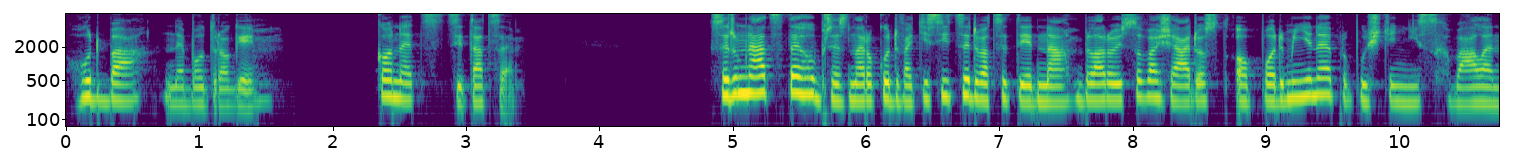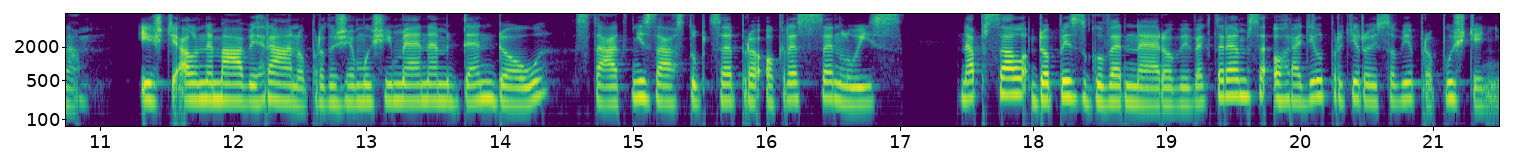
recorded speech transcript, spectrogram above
hudba nebo drogy. Konec citace. 17. března roku 2021 byla Roysova žádost o podmíněné propuštění schválena. Ještě ale nemá vyhráno, protože muž jménem Dan Doe, státní zástupce pro okres St. Louis, napsal dopis guvernérovi, ve kterém se ohradil proti Royceově propuštění.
